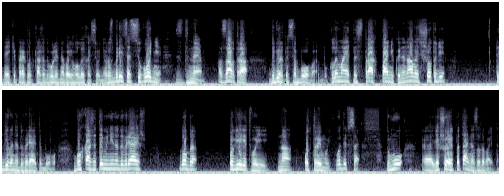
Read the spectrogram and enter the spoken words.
Деякий переклад каже, доволі днева його лиха сьогодні. Розберіться сьогодні з днем, а завтра довіртеся Богу. Бо коли маєте страх, паніку і ненависть, що тоді? Тоді ви не довіряєте Богу. Бог каже, ти мені не довіряєш? Добре, по вірі твоїй, на, отримуй. От і все. Тому, якщо є питання, задавайте.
